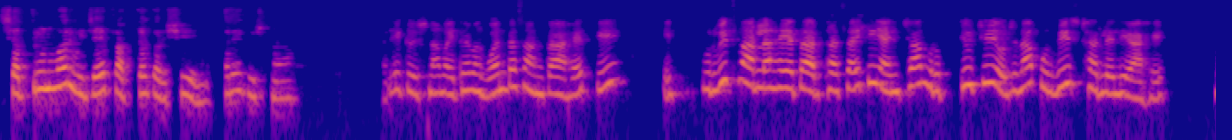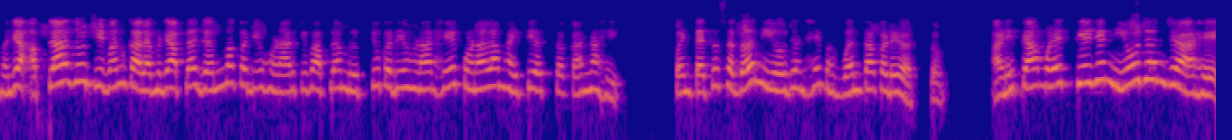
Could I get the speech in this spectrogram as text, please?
शत्रूंवर विजय प्राप्त करशील. हरे कृष्ण. हरे कृष्णा. मैत्री भगवंत सांगता आहेत की पूर्वीच मारला आहे याचा अर्थ असा आहे की यांच्या मृत्यूची योजना पूर्वीच ठरलेली आहे. म्हणजे आपला जो जीवन काला म्हणजे आपला जन्म कधी होणार किंवा आपला मृत्यू कधी होणार हे कोणाला माहिती असतं का? नाही. पण त्याचं सगळं नियोजन हे भगवंताकडे असतं. आणि त्यामुळे ते जे नियोजन जे आहे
